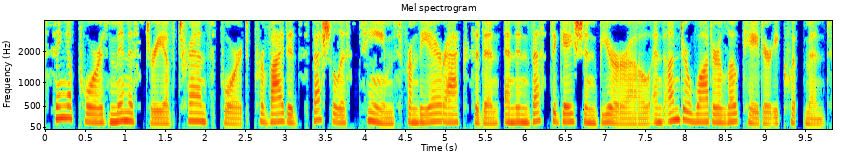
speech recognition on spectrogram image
Singapore's Ministry of Transport provided specialist teams from the Air Accident and Investigation Bureau and underwater locator equipment.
